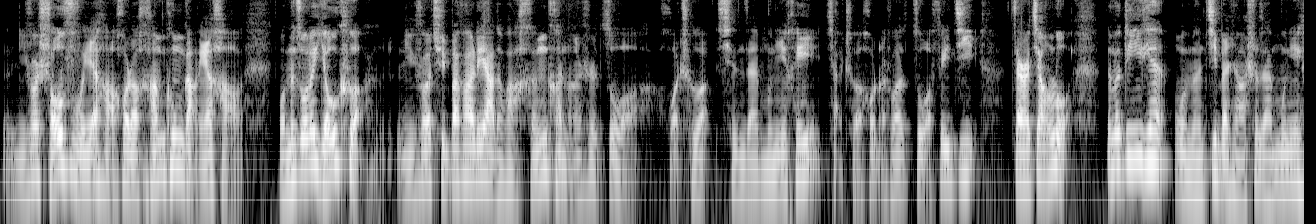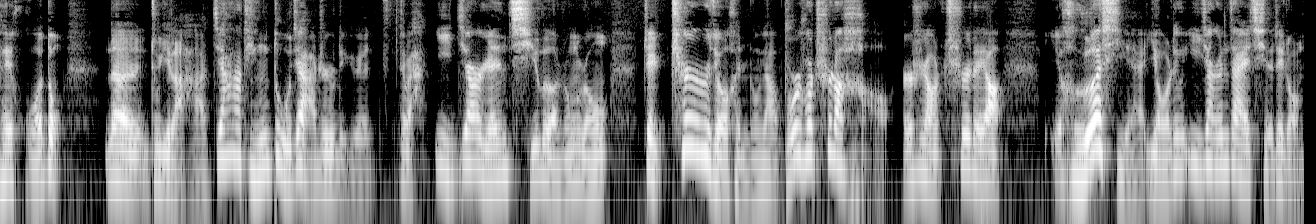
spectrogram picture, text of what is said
你说首府也好，或者航空港也好，我们作为游客，你说去巴伐利亚的话，很可能是坐火车，先在慕尼黑下车，或者说坐飞机在这降落。那么第一天，我们基本上是在慕尼黑活动。那注意了哈，家庭度假之旅，对吧？一家人其乐融融，这吃就很重要。不是说吃的好，而是要吃的要和谐，有这个一家人在一起的这种。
